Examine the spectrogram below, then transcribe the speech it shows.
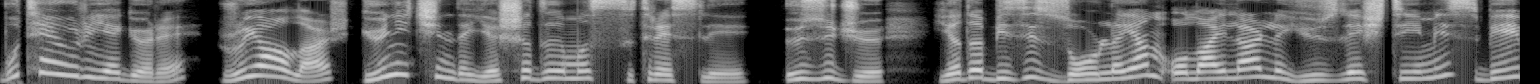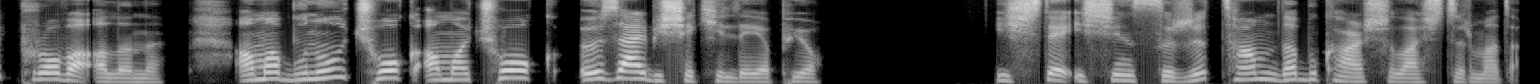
Bu teoriye göre rüyalar gün içinde yaşadığımız stresli, üzücü ya da bizi zorlayan olaylarla yüzleştiğimiz bir prova alanı. Ama bunu çok ama çok özel bir şekilde yapıyor. İşte işin sırrı tam da bu karşılaştırmada.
